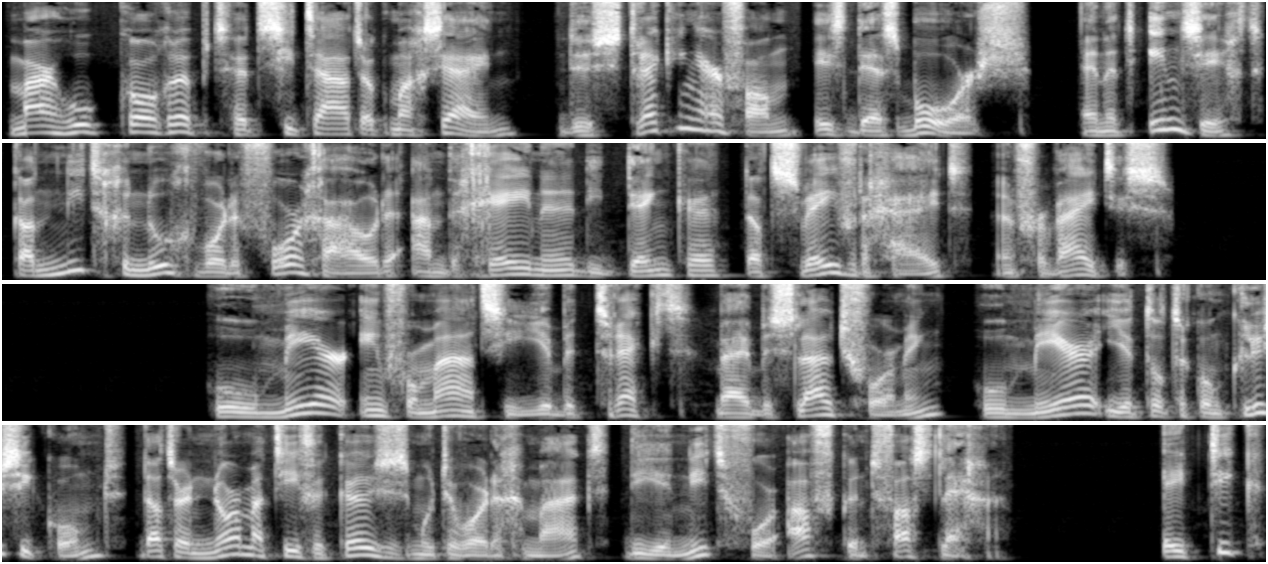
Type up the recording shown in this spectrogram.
Maar hoe corrupt het citaat ook mag zijn, de strekking ervan is des Boors. En het inzicht kan niet genoeg worden voorgehouden aan degenen die denken dat zweverigheid een verwijt is. Hoe meer informatie je betrekt bij besluitvorming, hoe meer je tot de conclusie komt dat er normatieve keuzes moeten worden gemaakt die je niet vooraf kunt vastleggen. Ethiek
